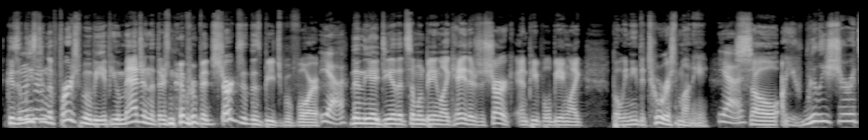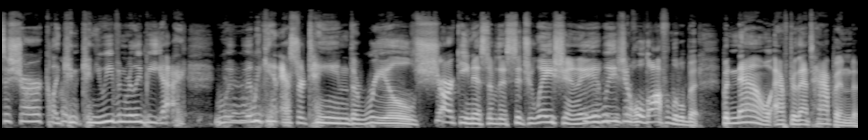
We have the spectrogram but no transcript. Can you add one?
Because at least Mhm. in the first movie, if you imagine that there's never been sharks at this beach before, Yeah. then the idea that someone being like, hey, there's a shark, and people being like, but we need the tourist money. Yeah. So, are you really sure it's a shark? Like, can can you even really be? I, we, we can't ascertain the real sharkiness of this situation. Eh, We should hold off a little bit. But now, after that's happened,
